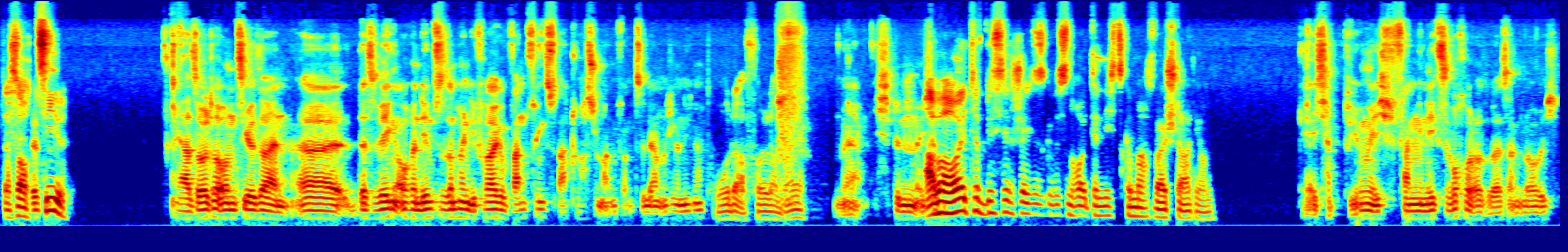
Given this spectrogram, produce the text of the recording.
Das ist auch Das- Ziel. Ja, sollte auch ein Ziel sein. Äh, deswegen auch in dem Zusammenhang die Frage, wann fängst du. Ach, du hast schon angefangen zu lernen, wahrscheinlich, ne? Bruder, voll dabei. Naja, ich bin. Ich Aber heute ein bisschen schlechtes Gewissen, heute nichts gemacht, weil Stadion. Ja, ich hab, Junge, ich fange nächste Woche oder so erst an, glaube ich.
